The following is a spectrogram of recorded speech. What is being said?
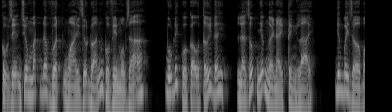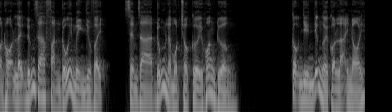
Cục diện trước mắt đã vượt ngoài dự đoán của viên mộc giã. Mục đích của cậu tới đây là giúp những người này tỉnh lại. Nhưng bây giờ bọn họ lại đứng ra phản đối mình như vậy. Xem ra đúng là một trò cười hoang đường. Cậu nhìn những người còn lại nói,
